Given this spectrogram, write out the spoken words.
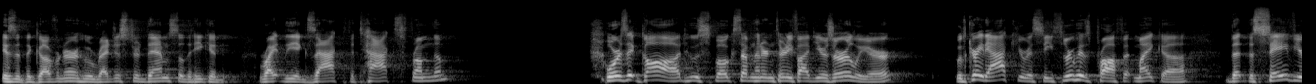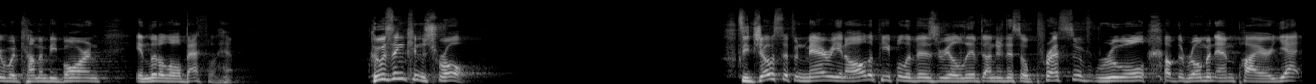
Is it the governor who registered them so that he could rightly exact the tax from them? Or is it God who spoke 735 years earlier with great accuracy through his prophet Micah that the Savior would come and be born in little old Bethlehem? Who's in control? See, Joseph and Mary and all the people of Israel lived under this oppressive rule of the Roman Empire. Yet,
